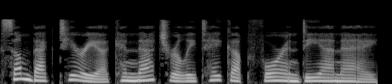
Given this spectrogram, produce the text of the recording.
Some bacteria can naturally take up foreign DNA.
